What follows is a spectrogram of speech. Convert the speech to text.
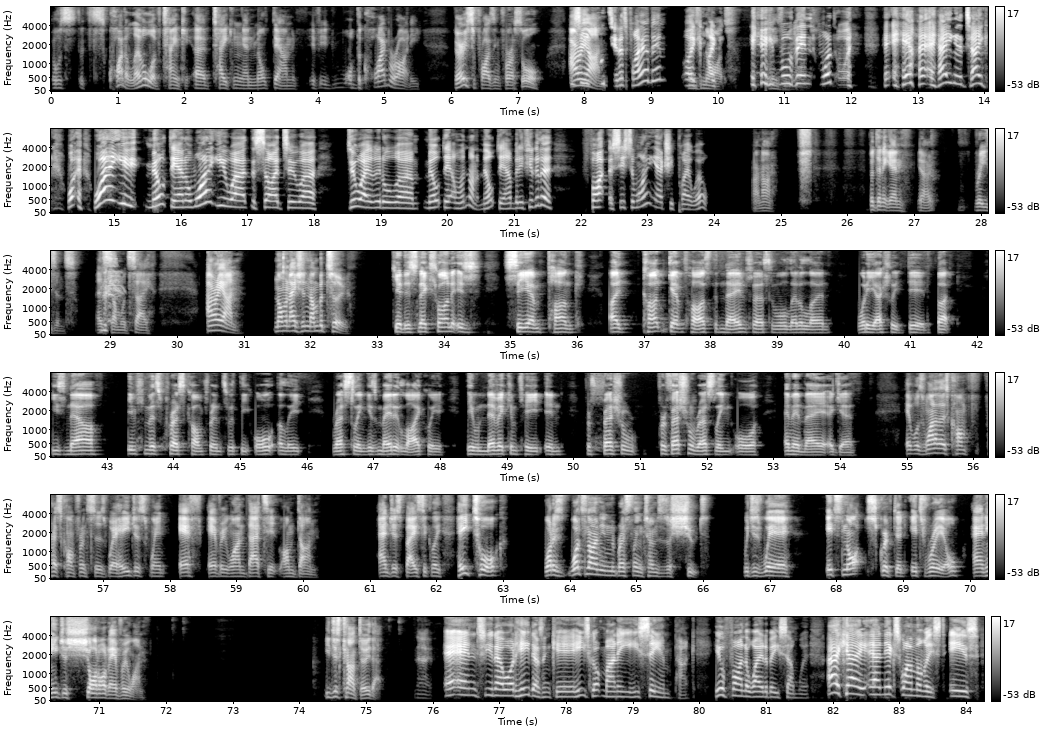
It was it's quite a level of tanking, uh, taking and meltdown if, if it, of the quiet variety. Very surprising for us all. Is Ariane tennis player then? is not. He's well, not. then what? what- How, how are you going to take? What? Why don't you melt down, or why don't you uh, decide to uh, do a little um, meltdown? Well, not a meltdown, but if you're going to fight the system, why don't you actually play well? I know. But then again, you know, reasons, as some would say. Ariane, nomination number two. Yeah, this next one is CM Punk. I can't get past the name, first of all, let alone what he actually did. But he's now infamous press conference with the All Elite Wrestling has made it likely he will never compete in professional professional wrestling or MMA again. It was one of those conf- press conferences where he just went, F everyone, that's it, I'm done. And just basically, he took what is what's known in wrestling terms as a shoot, which is where it's not scripted, it's real, and he just shot at everyone. You just can't do that. No. And you know what? He doesn't care. He's got money. He's CM Punk. He'll find a way to be somewhere. Okay, our next one on the list is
